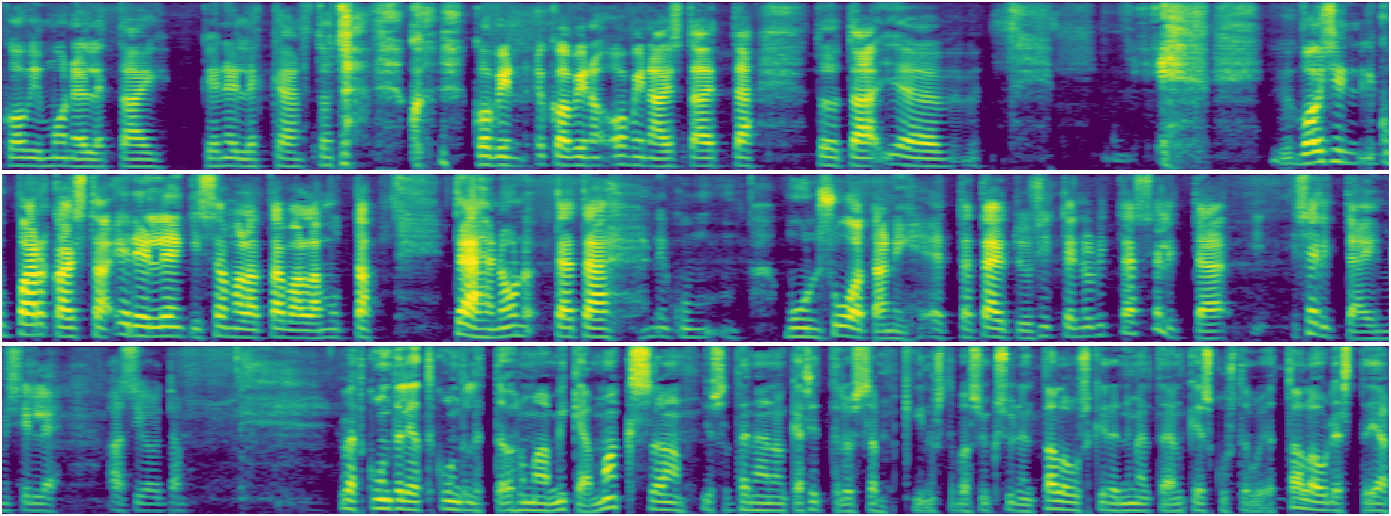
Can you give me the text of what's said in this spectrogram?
kovin monelle tai kenellekään tota, ko, kovin, kovin ominaista, että tota, e, voisin niin kuin parkaista edelleenkin samalla tavalla, mutta tämähän on tätä niin kuin mun suotani, että täytyy sitten yrittää selittää, selittää ihmisille asioita. Hyvät kuuntelijat, kuuntelette ohjelmaa Mikä maksaa, jossa tänään on käsittelyssä kiinnostava syksyinen talouskirja nimeltään Keskusteluja taloudesta. Ja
